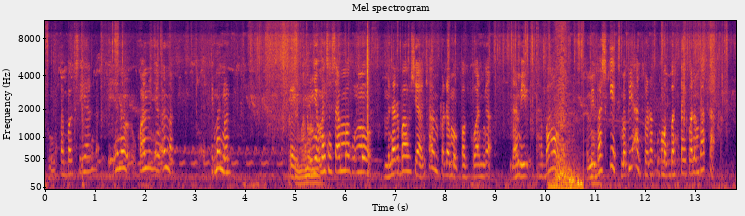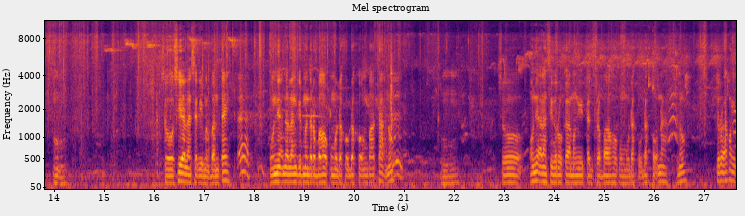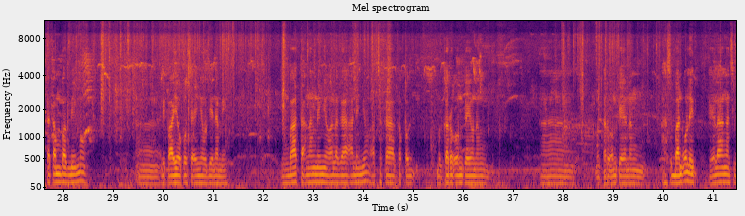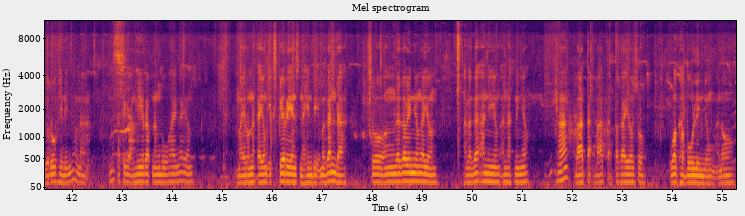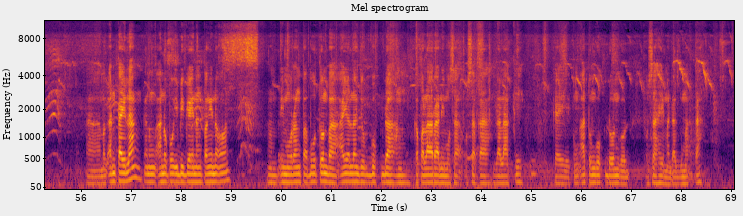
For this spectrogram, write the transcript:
Kung tabag siya, yan ang kuan niyang anak. Timanon. Kay Timanon. ano man sa samag mo, manarbaho siya. Saan pa na mo pagkuan nga. Nami trabaho. Nami basket. Mabiad para kung magbantay ko ng bata. Oo. So siya lang sa magbantay. Uh, Unya na lang gid man trabaho kung dako-dako ang bata, no? mm. Mhm. So, unya lang siguro ka mangitag trabaho kung dako-dako na, no? Pero ako ikatambag nimo. Ah, ipayo ko sa inyo din nami. yung bata lang ninyo alagaan ninyo at saka kapag magkaroon kayo ng ah, magkaroon kayo ng husband ulit kailangan siguruhin ninyo na ano, kasi ang hirap ng buhay ngayon. Mayroon na kayong experience na hindi maganda. So ang gagawin nyo ngayon alagaan nyo yung anak ninyo. Ha? Bata bata pa kayo so huwag habulin yung ano ah, magantay lang kanong ano po ibigay ng Panginoon ang imurang pabuton ba ayaw lang yung gukda ang kapalaran nimo sa usa ka lalaki. Kay kung atong gukdon god usahay madagma ta.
